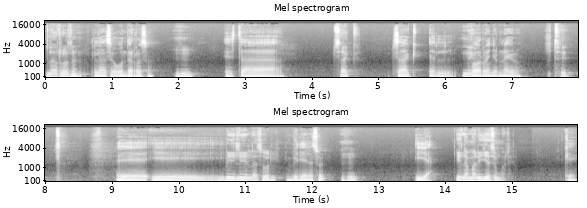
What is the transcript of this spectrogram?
la rosa, la segunda rosa. Está Zack, Zack, el Negro. Power Ranger negro. sí, Eh, y Billy el azul. Billy el azul. Y ya. Y la amarilla se muere. ¿Qué?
